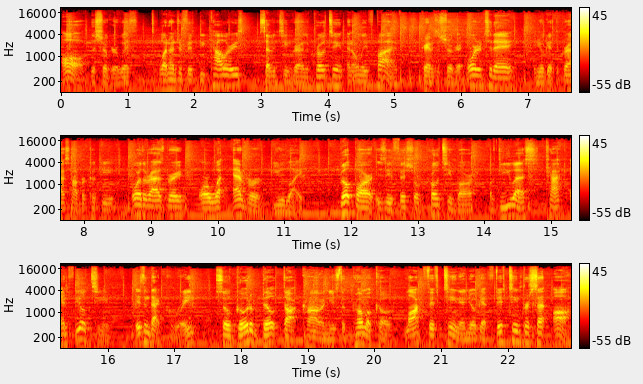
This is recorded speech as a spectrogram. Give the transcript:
all the sugar with 150 calories, 17 grams of protein, and only 5 grams of sugar. Order today and you'll get the grasshopper cookie or the raspberry or whatever you like. Built Bar is the official protein bar of the US track and field team. Isn't that great? So go to built.com and use the promo code LOCK15 and you'll get 15% off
